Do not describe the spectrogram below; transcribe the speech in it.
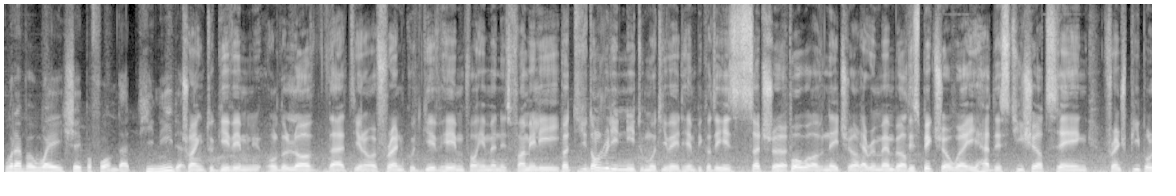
whatever way shape or form that he needed. Trying to give him all the love that you know a friend could give him for him and his family. But you don't really need to motivate him because he's such a power of nature. I remember this picture where he had this t-shirt saying french people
